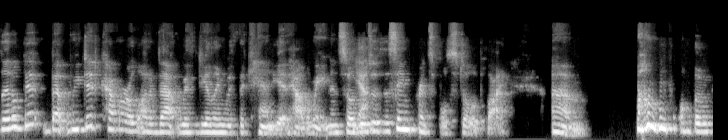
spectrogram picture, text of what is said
little bit, but we did cover a lot of that with dealing with the candy at Halloween. And so Yeah. those are the same principles still apply. Um, although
